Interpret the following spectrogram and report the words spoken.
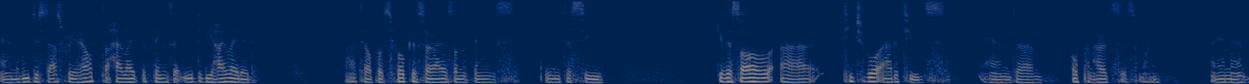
And we just ask for your help to highlight the things that need to be highlighted, uh, to help us focus our eyes on the things that we need to see. Give us all uh, teachable attitudes and um, open hearts this morning. Amen.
